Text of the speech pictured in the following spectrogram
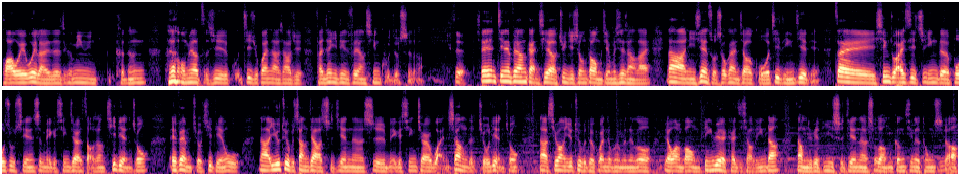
华为未来的这个命运可能 我们要仔细继续观察下去，反正一定是非常辛苦就是了。是，先今天非常感谢啊，俊吉兄到我们节目现场来。那你现在所收看叫国际临界点，在新竹 IC 之音的播出时间是每个星期二早上七点钟，FM 九七点五。那 YouTube 上架的时间呢是每个星期二晚上的九点钟。那希望 YouTube 的观众朋友们能够不要忘了帮我们订阅，开启小铃铛，那我们就可以第一时间呢收到我们更新的通知啊。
